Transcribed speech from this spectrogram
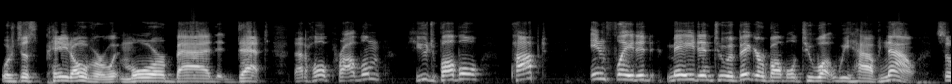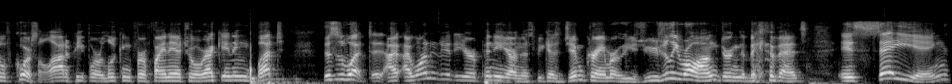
was just paid over with more bad debt. That whole problem, huge bubble, popped, inflated, made into a bigger bubble to what we have now. So, of course, a lot of people are looking for financial reckoning, but this is what I, I wanted to get your opinion on this because Jim Cramer, who's usually wrong during the big events, is saying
